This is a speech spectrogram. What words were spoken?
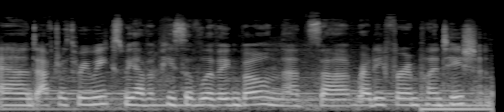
and after three weeks we have a piece of living bone that's uh, ready for implantation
